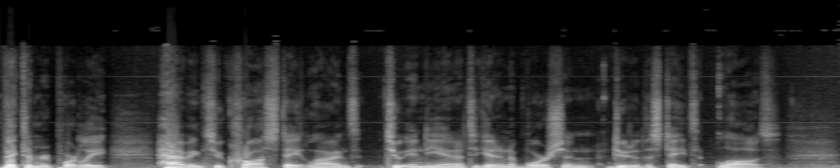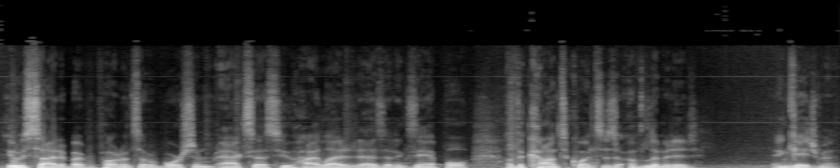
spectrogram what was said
Victim reportedly having to cross state lines to Indiana to get an abortion due to the state's laws. It was cited by proponents of abortion access who highlighted it as an example of the consequences of limited engagement.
